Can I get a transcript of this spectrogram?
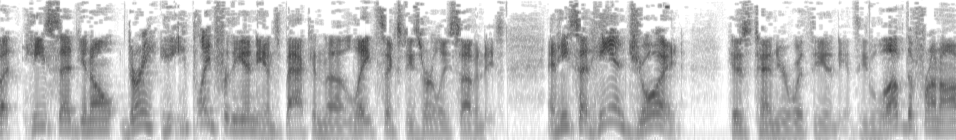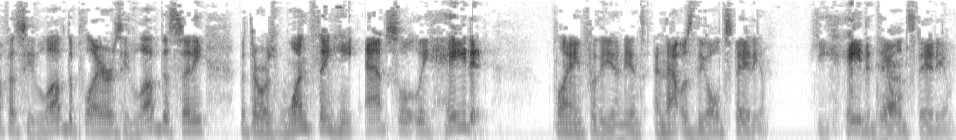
But he said, you know, during, he, he played for the Indians back in the late 60s, early 70s. And he said he enjoyed his tenure with the Indians. He loved the front office. He loved the players. He loved the city. But there was one thing he absolutely hated playing for the Indians, and that was the old stadium. He hated the Yeah. old stadium.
